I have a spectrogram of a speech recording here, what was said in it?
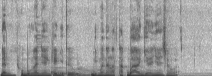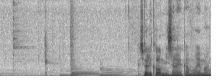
dan hubungannya yang kayak gitu di mana letak bahagianya coba? Kecuali kalau misalnya kamu emang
